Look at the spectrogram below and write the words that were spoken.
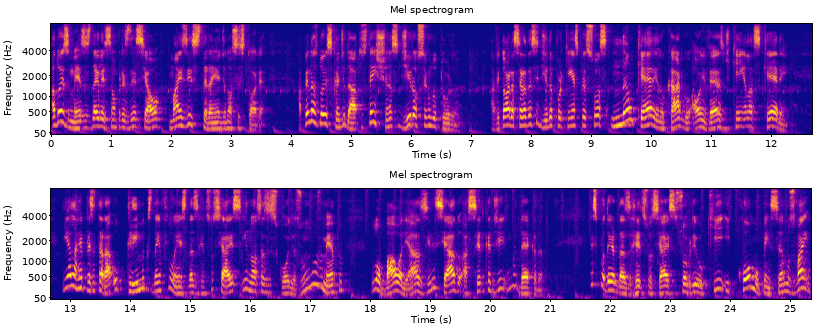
a dois meses da eleição presidencial mais estranha de nossa história. Apenas dois candidatos têm chance de ir ao segundo turno. A vitória será decidida por quem as pessoas não querem no cargo ao invés de quem elas querem. E ela representará o clímax da influência das redes sociais em nossas escolhas, um movimento global, aliás, iniciado há cerca de uma década. Esse poder das redes sociais sobre o que e como pensamos vai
